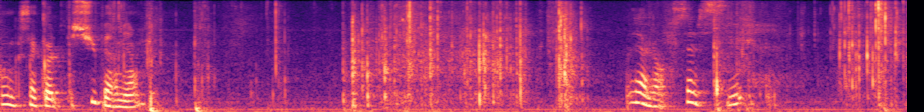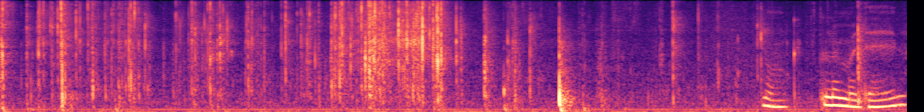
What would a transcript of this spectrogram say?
Donc ça colle super bien. Et alors celle-ci. Donc le modèle.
